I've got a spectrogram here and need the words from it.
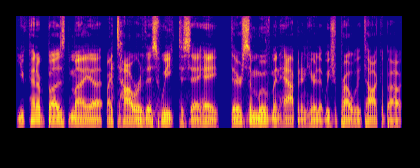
you kind of buzzed my uh, my tower this week to say, "Hey, there's some movement happening here that we should probably talk about."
